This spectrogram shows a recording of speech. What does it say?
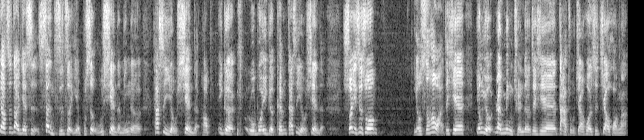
要知道一件事，圣职者也不是无限的名额，它是有限的。好，一个 萝卜一个坑，它是有限的。所以是说，有时候啊，这些拥有任命权的这些大主教或者是教皇啊，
